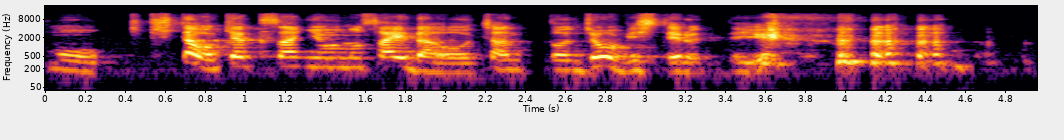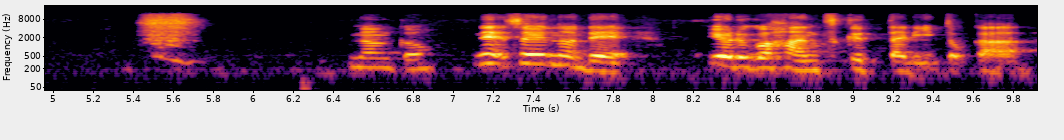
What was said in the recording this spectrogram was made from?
もう来たお客さん用のサイダーをちゃんと常備してるっていう なんかねそういうので夜ご飯作ったりとか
